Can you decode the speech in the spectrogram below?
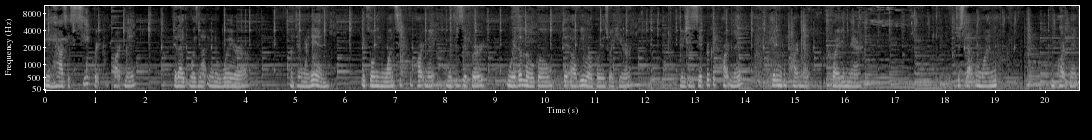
it has a secret compartment that I was not even aware of until I went in. It's only one secret compartment with a zipper where the logo, the LV logo is right here. There's a zipper compartment, hidden compartment right in there. Just that one compartment.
